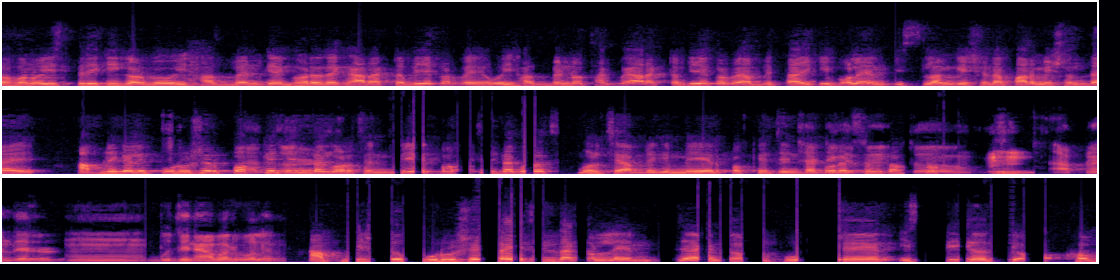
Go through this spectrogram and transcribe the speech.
তখন ওই স্ত্রী কি করবে? ওই হাজবেন্ডকে ঘরে রেখে আরেকটা বিয়ে করবে? ওই হাজবেন্ডও থাকবে আরেকটা বিয়ে করবে? আপনি তাই কি বলেন? ইসলাম কি সেটা পারমিশন দেয়? আপনি খালি পুরুষের পক্ষে চিন্তা করছেন মেয়ের পক্ষে চিন্তা করেছেন? বলছে আপনি কি মেয়ের পক্ষে চিন্তা আচ্ছা, করেছেন তো আপনাদের উম, বুঝিনি আবার বলেন। আপনি শুধু পুরুষেরটাই চিন্তা করলেন যে একজন পুরুষের স্ত্রী যদি অক্ষম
